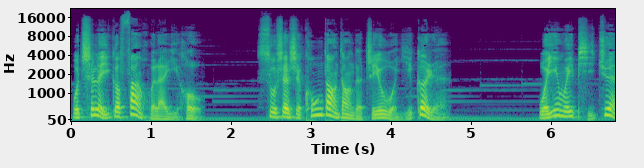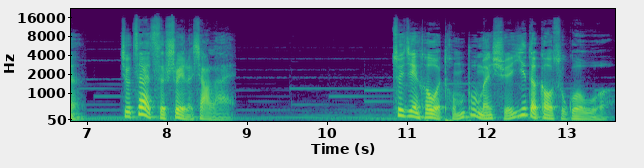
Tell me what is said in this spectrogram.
我吃了一个饭回来以后，宿舍是空荡荡的，只有我一个人。我因为疲倦，就再次睡了下来。最近和我同部门学医的告诉过我，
